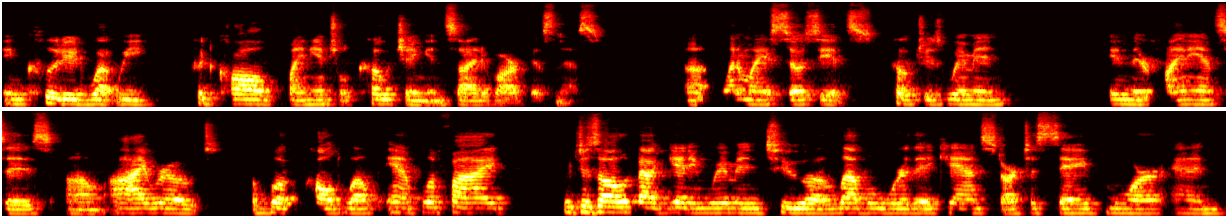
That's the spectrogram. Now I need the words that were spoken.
included what we could call financial coaching inside of our business. Uh, one of my associates coaches women in their finances. Um, I wrote a book called Wealth Amplified, which is all about getting women to a level where they can start to save more and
